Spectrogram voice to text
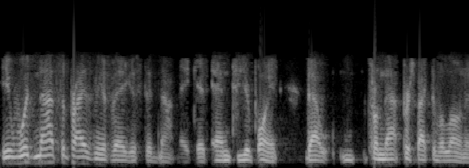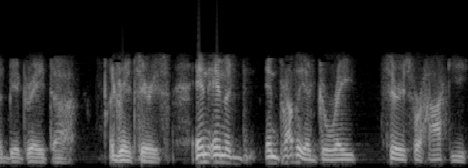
it would not surprise me if Vegas did not make it. And to your point, that from that perspective alone, it'd be a great, uh, a great series, and and a, and probably a great series for hockey.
